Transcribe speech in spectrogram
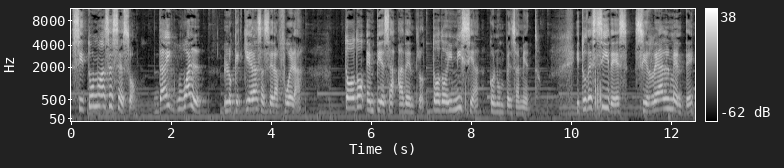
Si tú no haces eso, da igual lo que quieras hacer afuera. Todo empieza adentro, todo inicia con un pensamiento y tú decides si realmente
